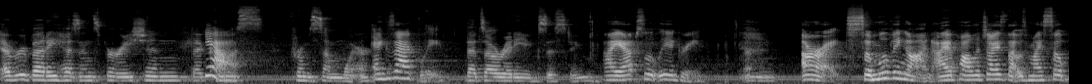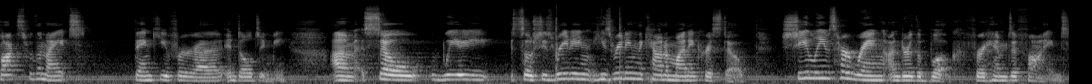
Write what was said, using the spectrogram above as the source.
Everybody has inspiration that Yeah. comes from somewhere exactly that's already existing. I absolutely agree. I mean, All right, so moving on. I apologize. That was my soapbox for the night. Thank you for uh, indulging me. Um, so we, so she's reading. He's reading the Count of Monte Cristo. She leaves her ring under the book for him to find.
